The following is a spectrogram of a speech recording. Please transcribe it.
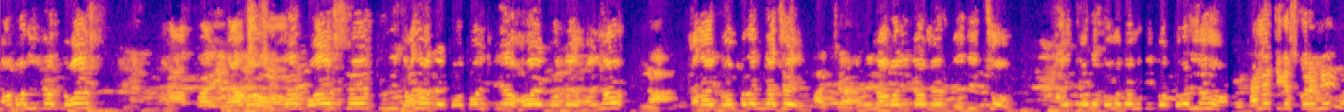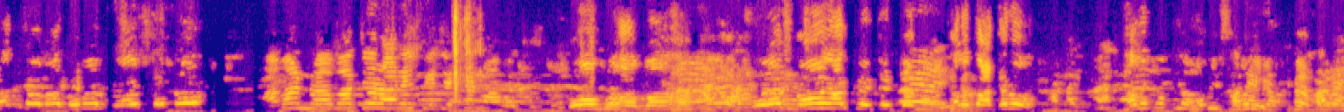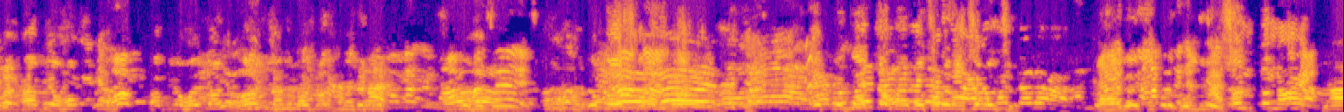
নাবালিকার বয়স? নাবালিকার বয়সে তুমি জানো যে কতই বিয়ে হয় কতই হয় না? থানায় কমপ্লেন গেছে। আচ্ছা। তুমি নাবালিকা মেয়ের বিয়ে দিচ্ছ। এর জন্য তোমাকে আমি কি করতে পারি জানো? এখানে জিজ্ঞেস করে নি। আচ্ছা তোমার বয়স কত? আমার ন বছর আর এই পেটেরটা ন বছর। ও বাবা ও নয় আর পেটেরটা নয়। তাহলে তো আঠেরো। তাহলে তো বিয়ে। হবে। হ্যাঁ বিয়ে হোক হ্যাঁ, বিয়ে হয়ে ন বছরের আছে বলছে তাহলে কি করে বলবি রে? তো নাই না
